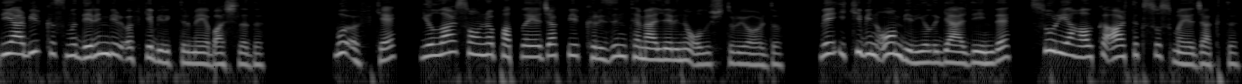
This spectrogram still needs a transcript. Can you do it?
diğer bir kısmı derin bir öfke biriktirmeye başladı. Bu öfke, yıllar sonra patlayacak bir krizin temellerini oluşturuyordu. Ve 2011 yılı geldiğinde, Suriye halkı artık susmayacaktı.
